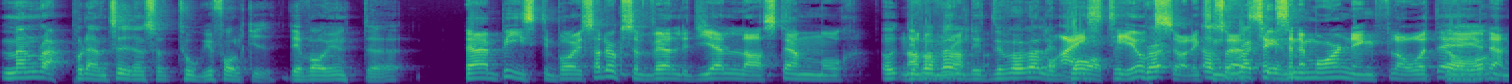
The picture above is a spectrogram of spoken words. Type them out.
men rap på den tiden så tog ju folk i. Det var ju inte... Ja, Beastie Boys hade också väldigt gälla stämmor. Och det var de väldigt- det var väldigt Och Ice-T också. Liksom alltså, det. Rakim- Six in the morning-flowet är Ja. ju den.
